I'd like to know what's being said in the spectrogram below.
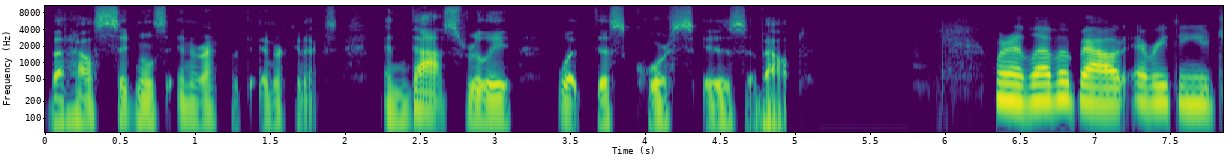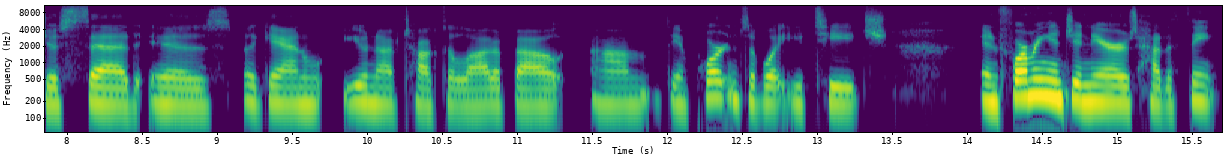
about how signals interact with interconnects. And that's really what this course is about. What I love about everything you just said is, again, you and I've talked a lot about um, the importance of what you teach, informing engineers how to think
